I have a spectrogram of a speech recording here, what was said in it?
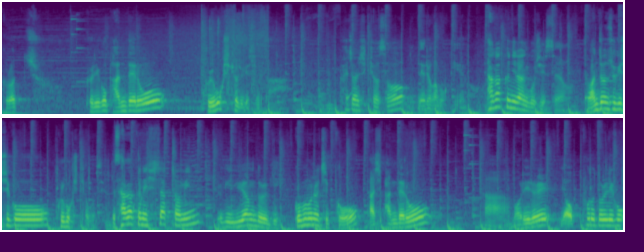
그렇죠. 그리고 반대로 굴곡시켜 주겠습니다. 회전시켜서 내려가 볼게요. 사각근이라는 곳이 있어요. 자, 완전 숙이시고 굴곡시켜 보세요. 사각근의 시작점인 여기 유양돌기 그 부분을 짚고 다시 반대로 자, 머리를 옆으로 돌리고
